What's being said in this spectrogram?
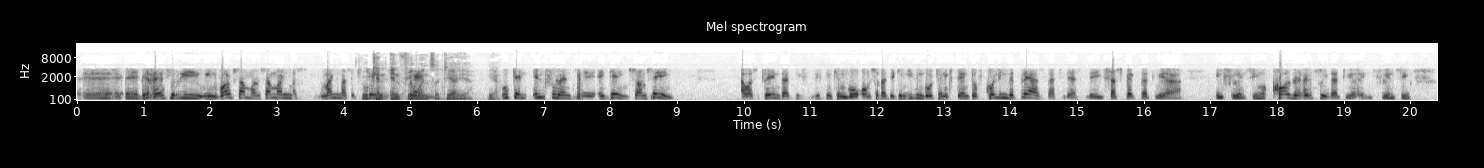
a, a, the referee, you involve someone, someone must, money must exchange. Who can influence it, yeah, yeah, yeah. Who can influence a, a game. So I'm saying, I was praying that this, this, thing can go on so that they can even go to an extent of calling the players that they suspect that we are influencing or call the referee that we are influencing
